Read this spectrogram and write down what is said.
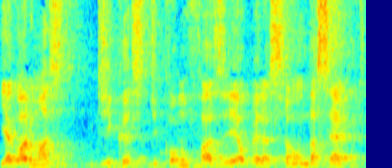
E agora umas dicas de como fazer a operação dar certo.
